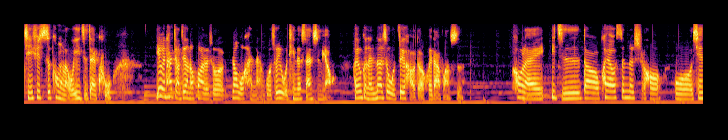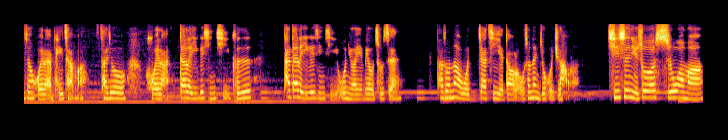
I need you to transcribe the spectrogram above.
情绪失控了，我一直在哭，因为他讲这样的话的时候让我很难过，所以我听了三十秒，很有可能那是我最好的回答方式。后来一直到快要生的时候，我先生回来陪产嘛，他就回来待了一个星期，可是他待了一个星期，我女儿也没有出生。他说：“那我假期也到了。”我说：“那你就回去好了。”其实你说失望吗？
